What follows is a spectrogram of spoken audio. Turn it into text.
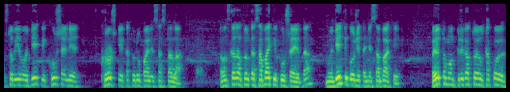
чтобы его дети кушали крошки, которые упали со стола. Он сказал, только собаки кушают, да? Но дети Божьи это не собаки. Поэтому он приготовил такой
